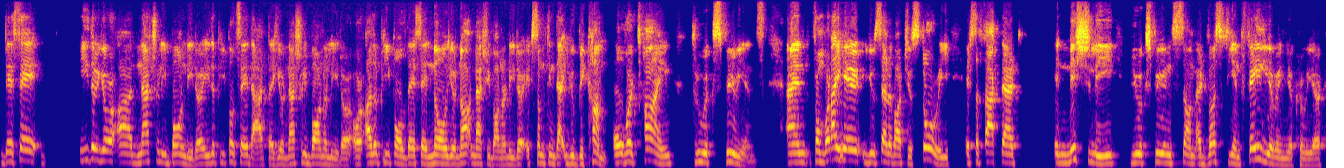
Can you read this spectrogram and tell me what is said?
They say either you're a naturally born leader either people say that that you're naturally born a leader or other people they say no you're not naturally born a leader it's something that you become over time through experience and from what i hear you said about your story it's the fact that initially you experienced some adversity and failure in your career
